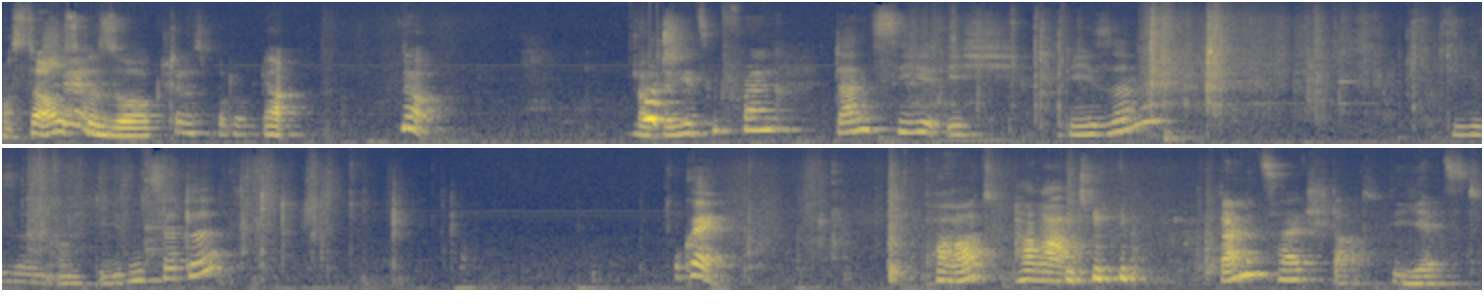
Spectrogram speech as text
hast du Schön. ausgesorgt. Schönes Produkt. Ja. Weiter geht's mit Frank. Dann ziehe ich diesen, diesen und diesen Zettel. Okay, Parat. parat. Deine Zeit startet jetzt.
